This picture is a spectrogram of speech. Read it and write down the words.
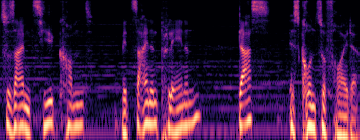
zu seinem Ziel kommt mit seinen Plänen, das ist Grund zur Freude.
